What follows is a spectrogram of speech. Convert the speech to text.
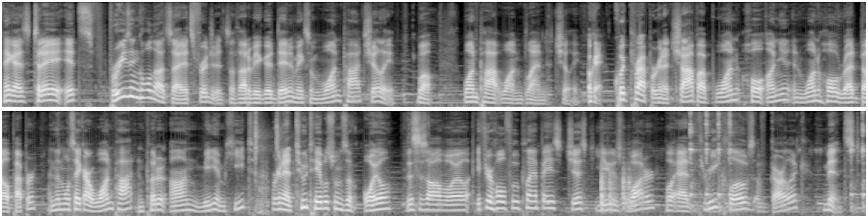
Hey guys, today it's freezing cold outside. It's frigid, so I thought it'd be a good day to make some one pot chili. Well, one pot, one blend chili. Okay, quick prep. We're gonna chop up one whole onion and one whole red bell pepper, and then we'll take our one pot and put it on medium heat. We're gonna add two tablespoons of oil. This is olive oil. If you're whole food plant-based, just use water. We'll add three cloves of garlic, minced.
